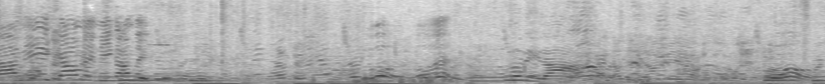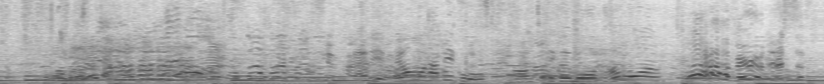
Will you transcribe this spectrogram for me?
啊，妹妹刚妹妹刚没做。这里啦。哪里？不要摸它屁股。好，这里可以摸，赶快摸啊。Very aggressive。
